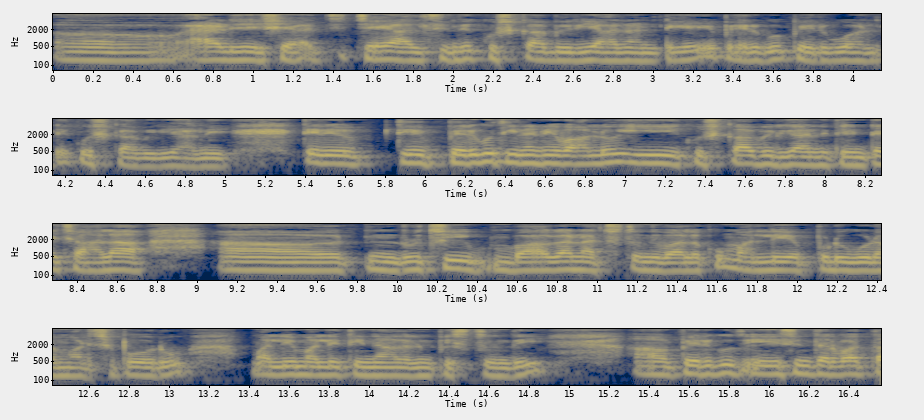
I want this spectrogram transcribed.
యాడ్ చేసే చేయాల్సింది కుష్కా బిర్యానీ అంటే పెరుగు పెరుగు అంటే కుష్కా బిర్యానీ. తినే పెరుగు తినని వాళ్ళు ఈ కుష్కా బిర్యానీ తింటే చాలా రుచి బాగా నచ్చుతుంది వాళ్ళకు. మళ్ళీ ఎప్పుడు కూడా మర్చిపోరు. మళ్ళీ మళ్ళీ తినాలనిపిస్తుంది. పెరుగు వేసిన తర్వాత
